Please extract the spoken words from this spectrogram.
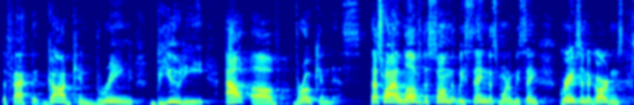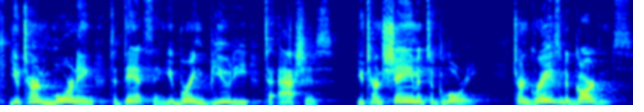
the fact that God can bring beauty out of brokenness. That's why I love the song that we sang this morning. We sang Graves into Gardens. You turn mourning to dancing, you bring beauty to ashes, you turn shame into glory turn graves into gardens.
